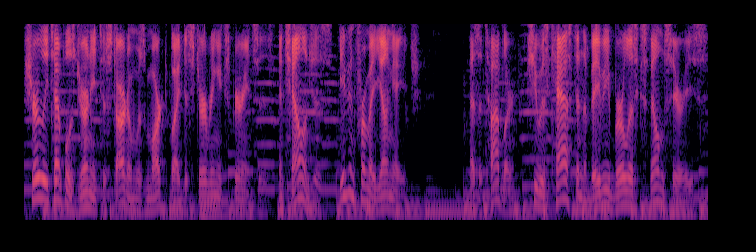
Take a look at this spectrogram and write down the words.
Shirley Temple's journey to stardom was marked by disturbing experiences and challenges, even from a young age. As a toddler, she was cast in the Baby Burlesques film series,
